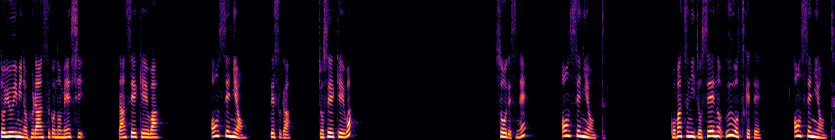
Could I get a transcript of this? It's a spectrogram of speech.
という意味のフランス語の名詞、男性形は、オンセニョンですが、女性形はそうですね。オンセニョント。語末に女性のうをつけて、オンセニオント。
